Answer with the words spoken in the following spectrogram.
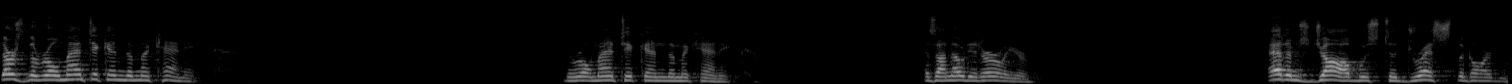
There's the romantic and the mechanic. The romantic and the mechanic. As I noted earlier, Adam's job was to dress the garden,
